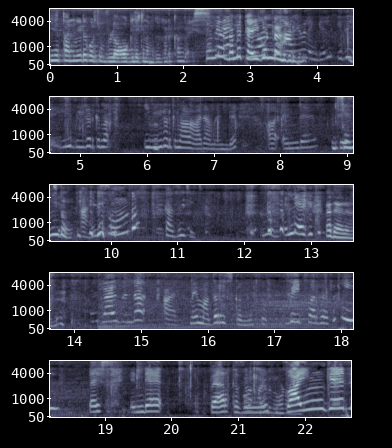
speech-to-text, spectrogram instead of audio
ഇനി തൻവിയുടെ കുറച്ച് വ്ളോഗിലേക്ക് നമുക്ക് കിടക്കാം ഗൈസ് നമ്മൾ കൈകൊണ്ടാണ് പിടിക്കുന്നത്. ഇത് ഈ വീഡിയോ എടുക്കുന്ന ഈ വീഡിയോ എടുക്കുന്ന ആൾ ആരാണ് എന്റെ എന്റെ പേർ സ്വന്തം. കസിൻ ചേച്ചി. അല്ലേ? അതെ അതെ അതെ. ഗൈസ് എന്റെ my mother is coming wait for her guys എന്റെ പേർ കസിന് ഭയങ്കര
